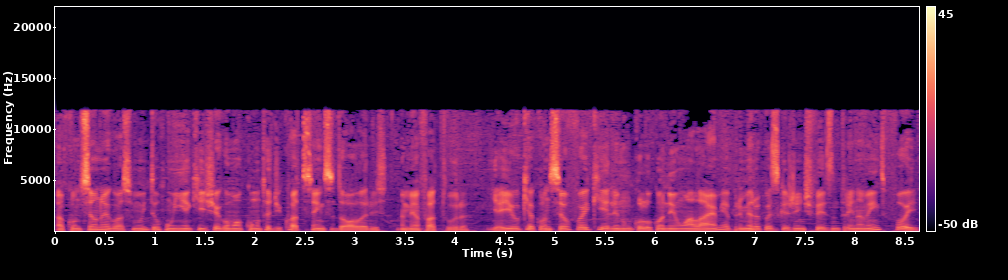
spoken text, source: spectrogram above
aconteceu um negócio muito ruim aqui, chegou uma conta de 400 dólares na minha fatura. E aí o que aconteceu foi que ele não colocou nenhum alarme. A primeira coisa que a gente fez no treinamento foi:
